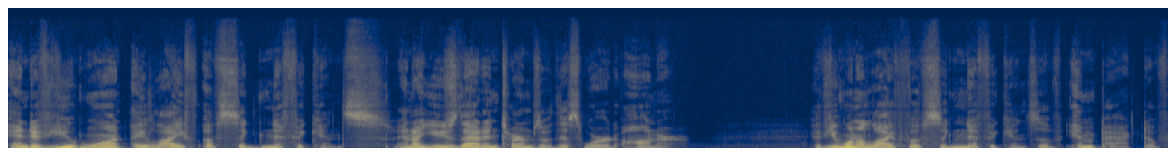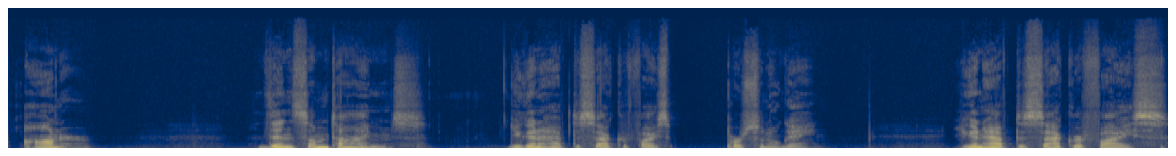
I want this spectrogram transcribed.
And if you want a life of significance, and I use that in terms of this word honor, if you want a life of significance, of impact, of honor, then sometimes you're going to have to sacrifice personal gain. You're going to have to sacrifice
